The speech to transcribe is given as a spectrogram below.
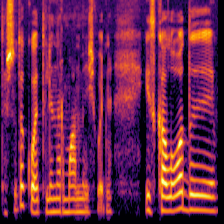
да что такое? Это Ленорман мне сегодня. Из колоды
